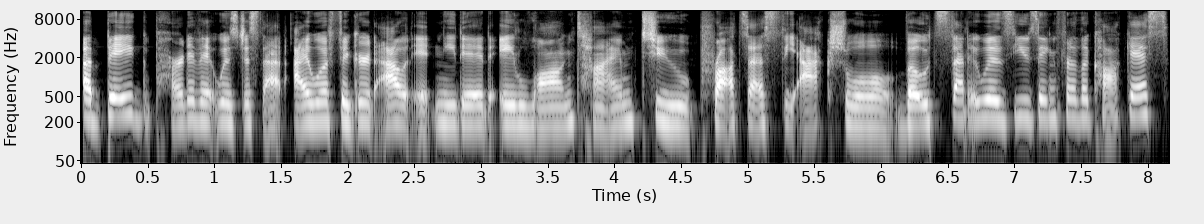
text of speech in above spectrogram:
A big part of it was just that Iowa figured out it needed a long time to process the actual votes that it was using for the caucus.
